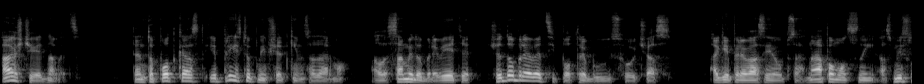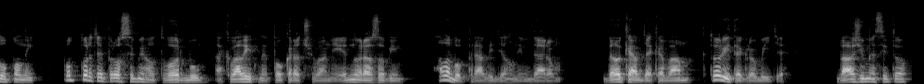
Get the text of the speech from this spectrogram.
A ešte jedna vec. Tento podcast je prístupný všetkým zadarmo, ale sami dobre viete, že dobré veci potrebujú svoj čas. Ak je pre vás jeho obsah nápomocný a zmysluplný, podporte prosím jeho tvorbu a kvalitné pokračovanie jednorazovým alebo pravidelným darom. Veľká vďaka vám, ktorí tak robíte. Vážime si to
